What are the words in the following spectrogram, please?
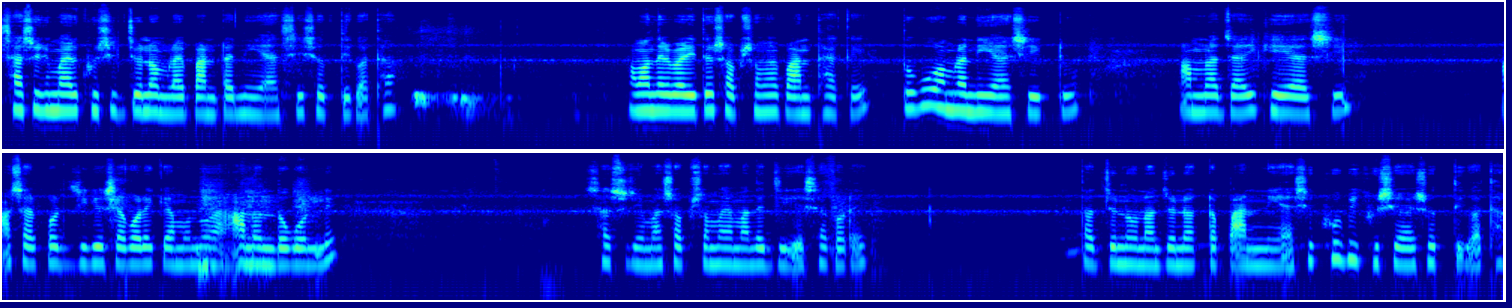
শাশুড়ি মায়ের খুশির জন্য আমরা পানটা নিয়ে আসি, সত্যি কথা। আমাদের বাড়িতে সবসময় পান থাকে। তবু আমরা নিয়ে আসি একটু। আমরা যাই খেয়ে আসি। আসার পর জিজ্ঞাসা করে কেমন আনন্দ করলে। শাশুড়ি মা সবসময় আমাদের জিজ্ঞাসা করে। তার জন্য ওনার জন্য একটা পান নিয়ে আসি, খুবই খুশি হয় সত্যি কথা।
